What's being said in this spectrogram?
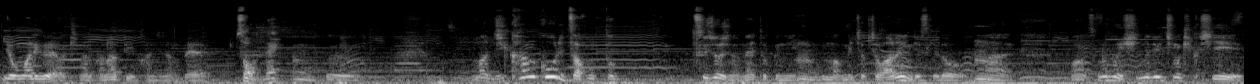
ー、4割ぐらいは決まるかなっていう感じなので、そうね。うん。うん、まあ時間効率は本当通常時のね特に、うん。まあ、めちゃくちゃ悪いんですけど、ん。はい。まあ、その分死ぬうちも効くしう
